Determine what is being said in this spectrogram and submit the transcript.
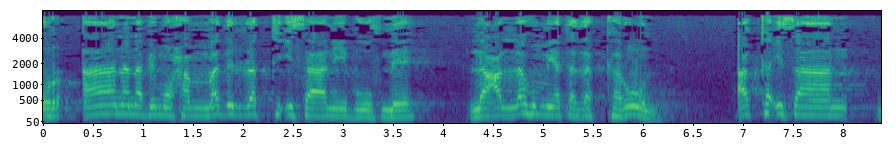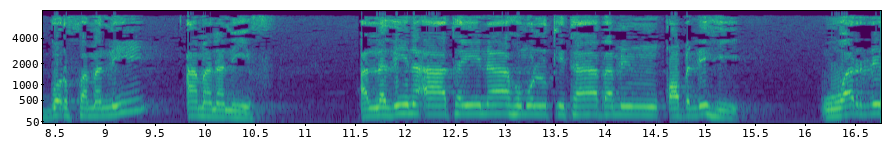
قرآن نبي محمد الرت إساني بوفنه لعلهم يتذكرون. أك إسان غرفمني أمننيف. الذين آتيناهم الكتاب من قبله. ور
